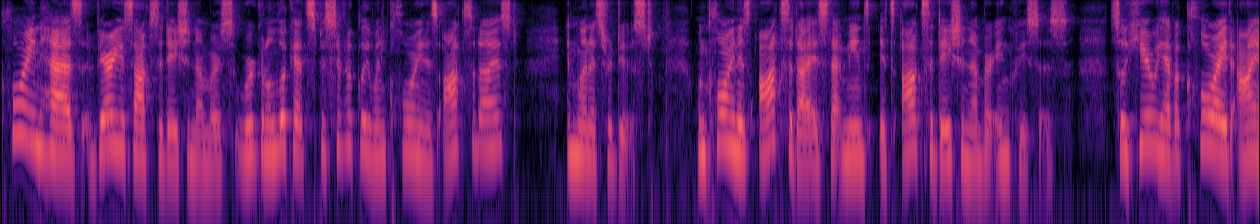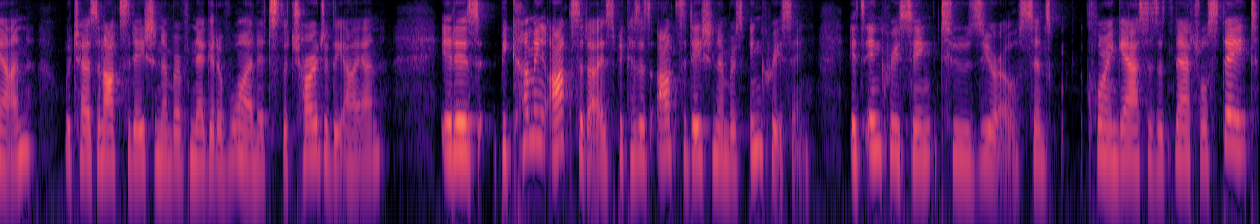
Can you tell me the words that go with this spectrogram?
Chlorine has various oxidation numbers. We're going to look at specifically when chlorine is oxidized and when it's reduced. When chlorine is oxidized, that means its oxidation number increases. So here we have a chloride ion, which has an oxidation number of negative 1. It's the charge of the ion. It is becoming oxidized because its oxidation number is increasing. It's increasing to zero. Since chlorine gas is its natural state,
